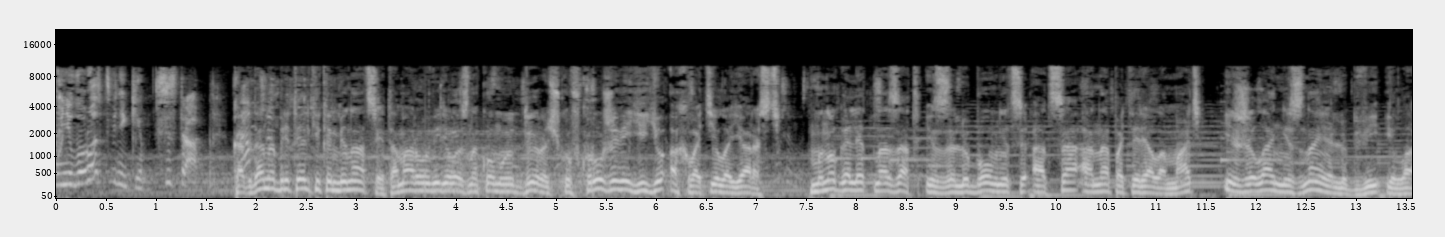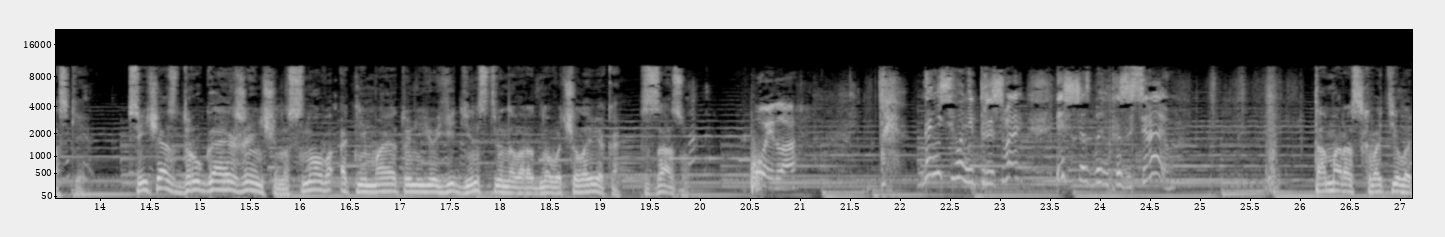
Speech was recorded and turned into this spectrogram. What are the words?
У него родственники, сестра. Когда на бретельке комбинации Тамара увидела знакомую дырочку в кружеве, ее охватила ярость. Много лет назад из-за любовницы отца она потеряла мать и жила, не зная любви и ласки. Сейчас другая женщина снова отнимает у нее единственного родного человека – Зазу. Ой, Лар. Да ничего, не переживай. Я сейчас быстренько застираю. Тамара схватила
